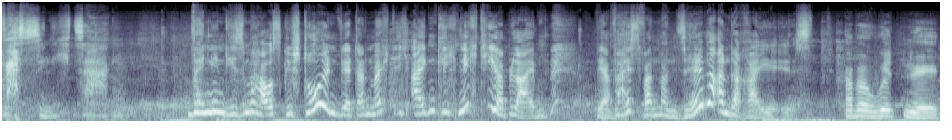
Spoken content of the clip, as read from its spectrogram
Was Sie nicht sagen. Wenn in diesem Haus gestohlen wird, dann möchte ich eigentlich nicht hier bleiben. Wer weiß, wann man selber an der Reihe ist. Aber Whitney,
